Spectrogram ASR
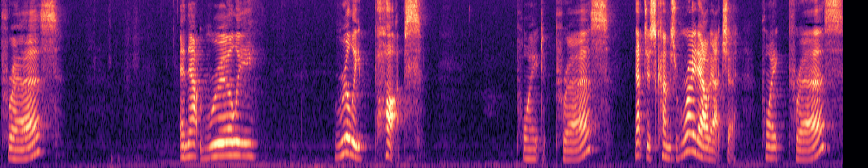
press. And that really, really pops. Point, press. That just comes right out at you. Point, press.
